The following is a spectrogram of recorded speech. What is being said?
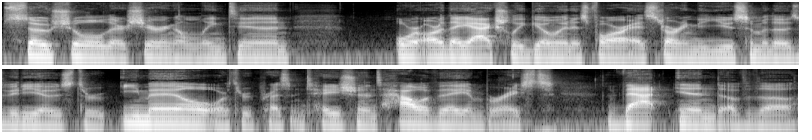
social they're sharing on linkedin or are they actually going as far as starting to use some of those videos through email or through presentations how have they embraced that end of the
